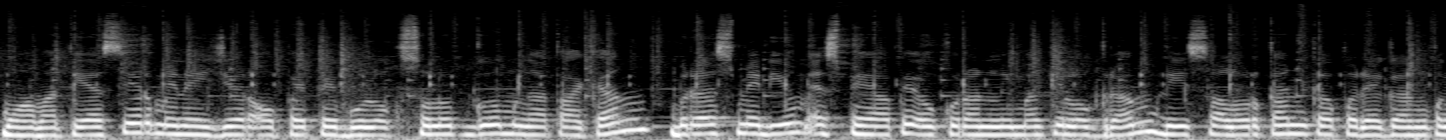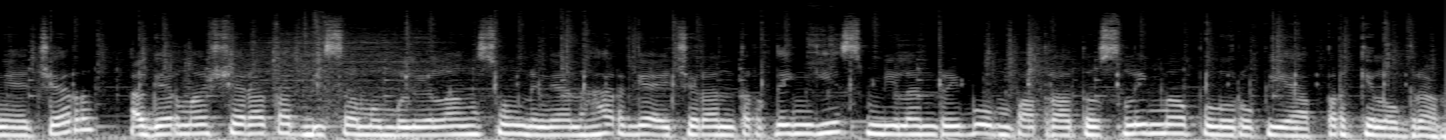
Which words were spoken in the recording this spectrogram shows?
Muhammad Yasir, manajer OPP Bulog Sulutgo mengatakan, beras medium SPHP ukuran 5 kg di disalurkan ke pedagang pengecer agar masyarakat bisa membeli langsung dengan harga eceran tertinggi Rp9.450 per kilogram.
